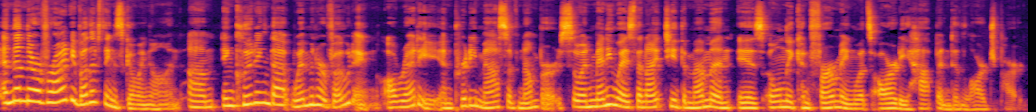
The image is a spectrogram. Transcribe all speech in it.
And then there are a variety of other things going on, um, including that women are voting already in pretty massive numbers. So, in many ways, the 19th Amendment is only confirming what's already happened in large part.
